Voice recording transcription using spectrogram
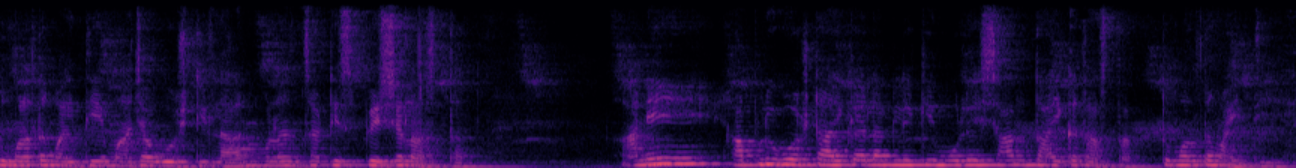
तुम्हाला तर माहिती आहे माझ्या गोष्टी लहान मुलांसाठी स्पेशल असतात. आणि आपली गोष्ट ऐकायला लागली की मुले शांत ऐकत असतात. तुम्हाला तर माहिती आहे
